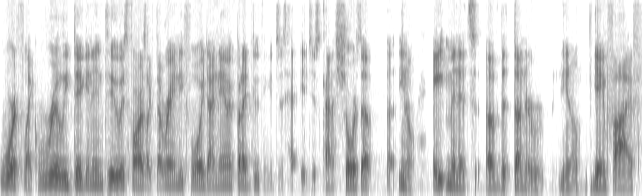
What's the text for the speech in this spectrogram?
worth like really digging into as far as like the Randy Foye dynamic, but I do think it just it just kind of shores up, uh, you know, eight minutes of the Thunder, you know, game five.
